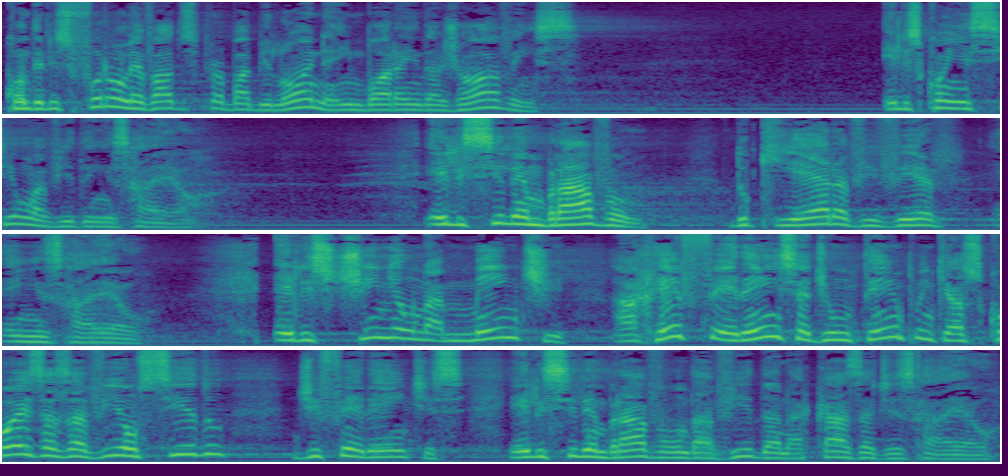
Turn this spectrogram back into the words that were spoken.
Quando eles foram levados para Babilônia, embora ainda jovens, eles conheciam a vida em Israel. Eles se lembravam do que era viver em Israel. Eles tinham na mente a referência de um tempo em que as coisas haviam sido diferentes. Eles se lembravam da vida na casa de Israel.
